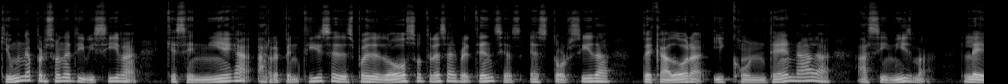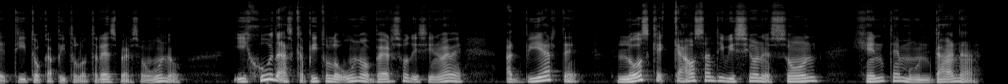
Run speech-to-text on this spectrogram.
que una persona divisiva que se niega a arrepentirse después de dos o tres advertencias es torcida, pecadora y condenada a sí misma. Lee Tito capítulo 3, verso 1. Y Judas capítulo 1, verso 19 advierte, los que causan divisiones son gente mundana,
